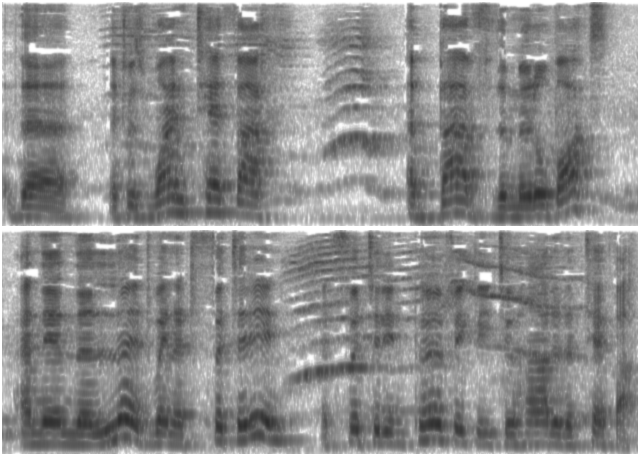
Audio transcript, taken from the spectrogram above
The, it was one tefach above the middle box, and then the lid, when it fitted in, it fitted in perfectly to hide the tefach.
